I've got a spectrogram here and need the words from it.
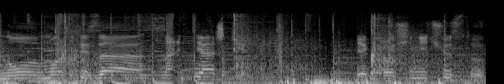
Но может из-за натяжки Я, короче, не чувствую.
